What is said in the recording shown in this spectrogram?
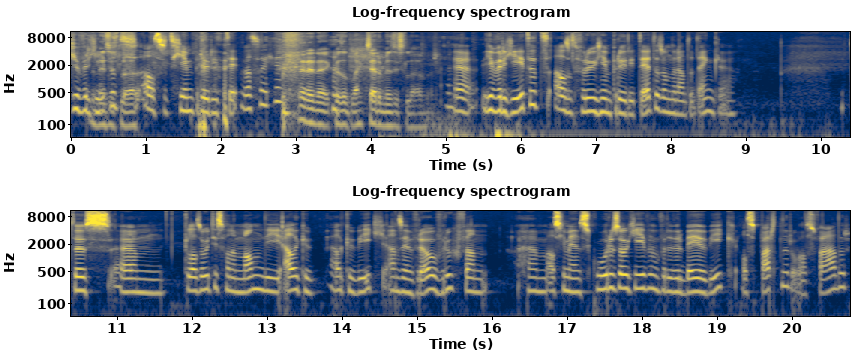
Je vergeet het als het geen prioriteit... Wat zeg je? Nee, nee, nee, ik was aan het lachen. Ik zei de mens is lui, maar... Ja, je vergeet het als het voor u geen prioriteit is om eraan te denken. Dus ehm, ik las ooit iets van een man die elke, elke week aan zijn vrouw vroeg van... ehm, als je mij een score zou geven voor de voorbije week als partner of als vader,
